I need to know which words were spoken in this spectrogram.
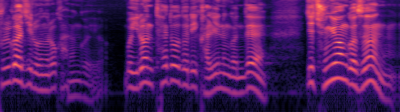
불가지론으로 가는 거예요. 뭐 이런 태도들이 갈리는 건데 이제 중요한 것은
